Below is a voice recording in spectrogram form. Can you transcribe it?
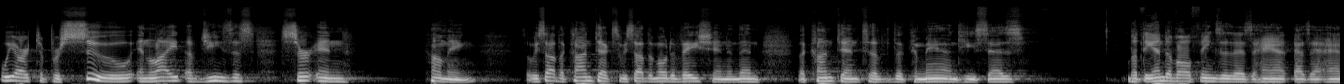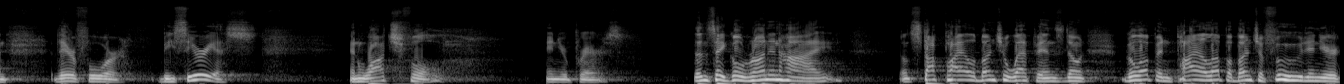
we are to pursue in light of Jesus' certain coming. So we saw the context, we saw the motivation, and then the content of the command. He says, But the end of all things is as, a hand, as at hand. Therefore, be serious and watchful in your prayers. Doesn't say go run and hide. Don't stockpile a bunch of weapons. Don't go up and pile up a bunch of food in your,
